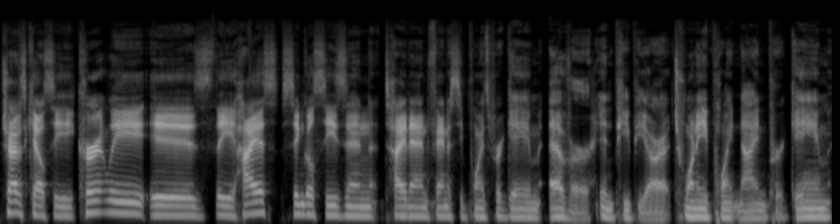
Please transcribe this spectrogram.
Travis Kelce currently is the highest single season tight end fantasy points per game ever in PPR at 20.9 per game.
